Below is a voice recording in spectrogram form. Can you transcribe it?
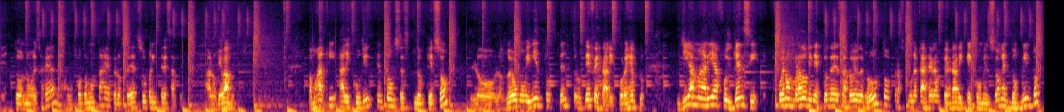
esto no es real es un fotomontaje pero se ve súper interesante. A lo que vamos vamos aquí a discutir entonces lo que son lo, los nuevos movimientos dentro de Ferrari por ejemplo Gia Maria Fulgenzi fue nombrado director de desarrollo de productos tras una carrera en Ferrari que comenzó en el 2002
